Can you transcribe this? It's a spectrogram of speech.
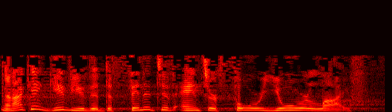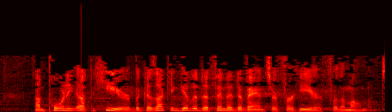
And I can't give you the definitive answer for your life. I'm pointing up here because I can give a definitive answer for here for the moment.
